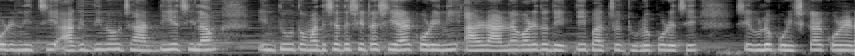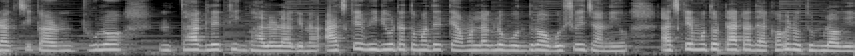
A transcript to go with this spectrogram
করে নিচ্ছি। আগের দিনও ঝাড় দিয়েছিলাম, কিন্তু তোমাদের সাথে সেটা শেয়ার করিনি। আর রান্নাঘরে তো দেখতেই পাচ্ছ ধুলো পড়েছে, সেগুলো পরিষ্কার করে রাখছি, কারণ ধুলো থাকলে ঠিক ভালো লাগে না। আজকের ভিডিওটা তোমাদের কেমন লাগল বন্ধুরা অবশ্যই জানিও। আজকের মতো টাটা, দেখা হবে নতুন ব্লগে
